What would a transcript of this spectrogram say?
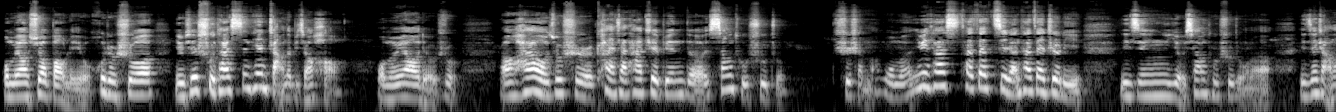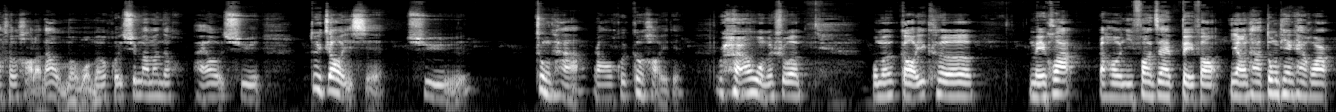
我们要需要保留，或者说有些树它先天长得比较好，我们要留住。然后还有就是看一下它这边的乡土树种是什么。我们因为它它在既然它在这里已经有乡土树种了，已经长得很好了，那我们我们回去慢慢的还要去对照一些去种它，然后会更好一点。不然我们说我们搞一棵梅花，然后你放在北方，你让它冬天开花，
